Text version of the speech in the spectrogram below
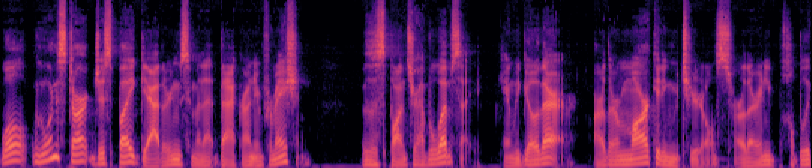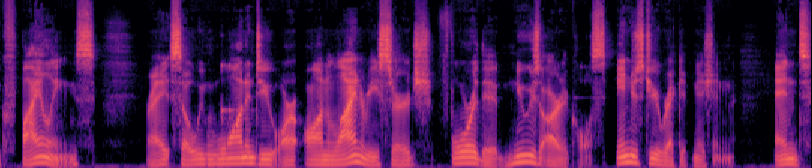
Well, we want to start just by gathering some of that background information. Does the sponsor have a website? Can we go there? Are there marketing materials? Are there any public filings? Right. So we want to do our online research for the news articles, industry recognition, and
